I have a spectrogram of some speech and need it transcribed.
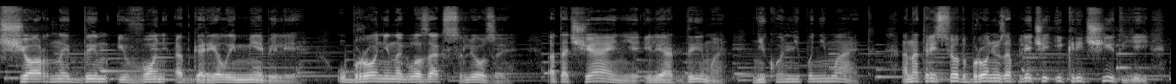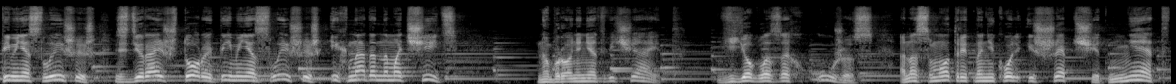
Черный дым и вонь от горелой мебели. У Брони на глазах слезы. От отчаяния или от дыма Николь не понимает. Она трясет Броню за плечи и кричит ей. «Ты меня слышишь? Сдирай шторы, ты меня слышишь? Их надо намочить!» Но Броня не отвечает. В ее глазах ужас. Она смотрит на Николь и шепчет. «Нет,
